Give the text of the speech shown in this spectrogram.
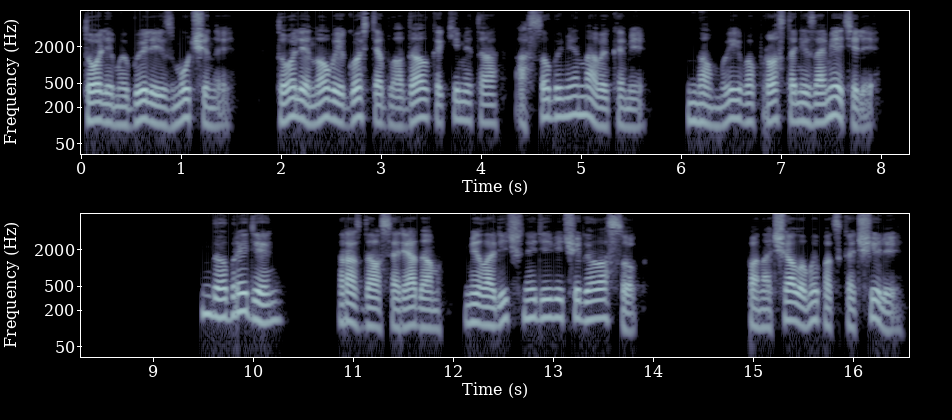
То ли мы были измучены, то ли новый гость обладал какими-то особыми навыками, но мы его просто не заметили. «Добрый день!» – раздался рядом мелодичный девичий голосок. Поначалу мы подскочили,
